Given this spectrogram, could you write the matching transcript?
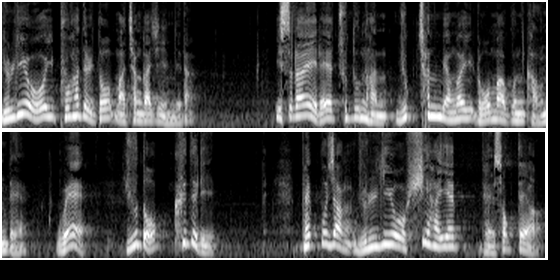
율리오의 부하들도 마찬가지입니다. 이스라엘에 주둔한 6천 명의 로마군 가운데 왜 유독 그들이 백부장 율리오 휘하에 배속되어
